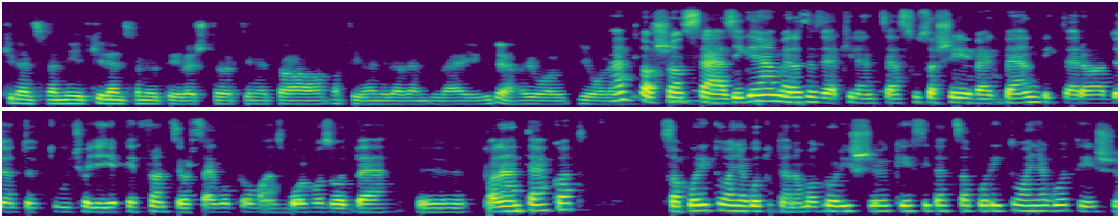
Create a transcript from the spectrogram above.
94-95 éves történet a, a Tihanyi levendulái, ugye? Ha jól, jól hát lassan száz, igen, mert az 1920-as években Bitera döntött úgy, hogy egyébként Franciaországból, Provence-ból hozott be ö, palántákat, szaporítóanyagot, utána magról is készített szaporítóanyagot, és,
